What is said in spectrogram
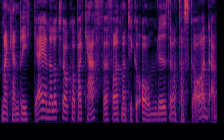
man kan dricka en eller två koppar kaffe för att man tycker om det utan att ta skada.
